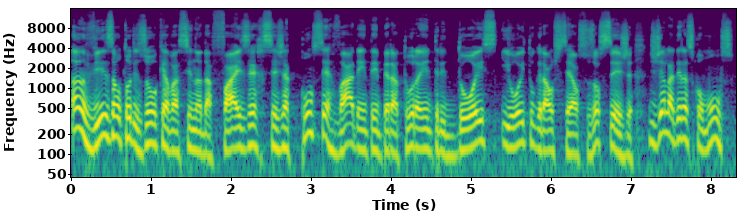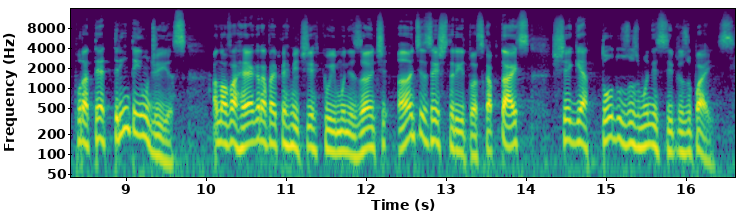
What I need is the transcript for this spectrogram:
A Anvisa autorizou que a vacina da Pfizer seja conservada em temperatura entre 2 e 8 graus Celsius, ou seja, de geladeiras comuns por até 31 dias. A nova regra vai permitir que o imunizante, antes restrito às capitais, chegue a todos os municípios do país.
